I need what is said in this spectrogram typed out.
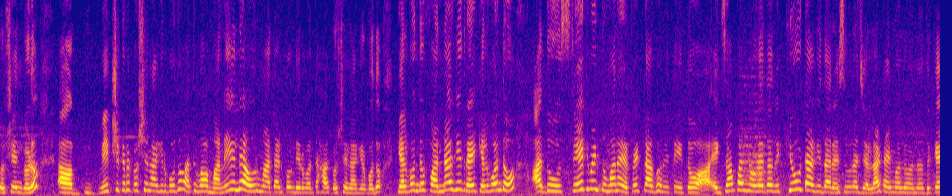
ಕ್ವಶನ್ಗಳು ವೀಕ್ಷಕರ ಕ್ವಶನ್ ಆಗಿರ್ಬೋದು ಅಥವಾ ಮನೆಯಲ್ಲೇ ಅವ್ರು ಮಾತಾಡ್ಕೊಂಡಿರುವಂತಹ ಕ್ವಶನ್ ಆಗಿರ್ಬೋದು. ಕೆಲವೊಂದು ಫನ್ ಆಗಿದ್ರೆ ಕೆಲವೊಂದು ಅದು ಸ್ಟೇಟ್ಮೆಂಟ್ ತುಂಬಾ ಎಫೆಕ್ಟ್ ಆಗೋ ರೀತಿ ಇತ್ತು. ಎಕ್ಸಾಂಪಲ್ ನೋಡೋದಾದ್ರೆ ಕ್ಯೂಟ್ ಆಗಿದ್ದಾರೆ ಸೂರಜ್ ಎಲ್ಲ ಟೈಮಲ್ಲೂ ಅನ್ನೋದಕ್ಕೆ.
